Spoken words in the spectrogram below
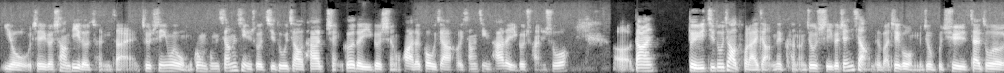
有这个上帝的存在？就是因为我们共同相信说基督教它整个的一个神话的构架和相信它的一个传说。呃，当然，对于基督教徒来讲，那可能就是一个真相，对吧？这个我们就不去再做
